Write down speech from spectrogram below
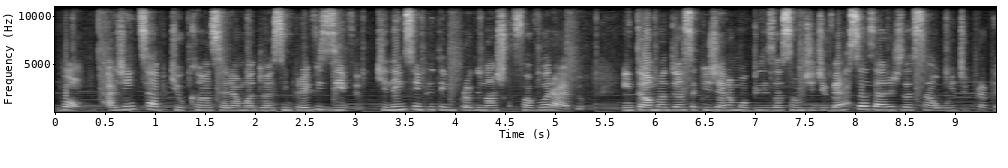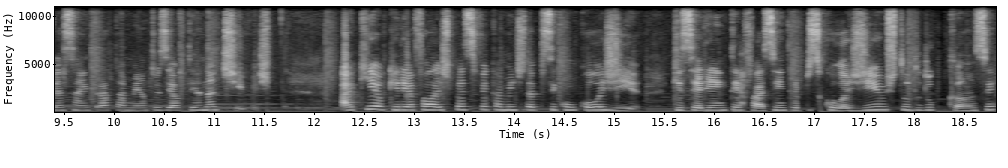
Bom, a gente sabe que o câncer é uma doença imprevisível, que nem sempre tem um prognóstico favorável. Então, é uma doença que gera mobilização de diversas áreas da saúde para pensar em tratamentos e alternativas. Aqui eu queria falar especificamente da psiconcologia, que seria a interface entre a psicologia e o estudo do câncer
